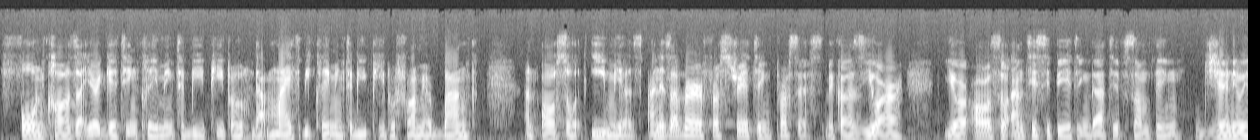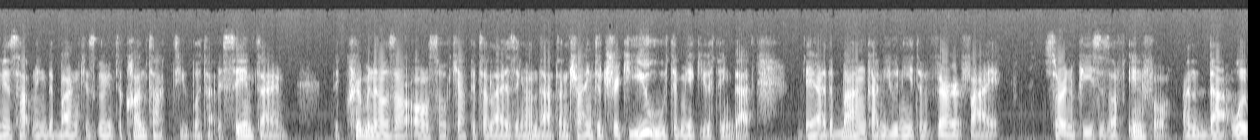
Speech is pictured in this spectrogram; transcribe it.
phone calls that you're getting claiming to be people that might be claiming to be people from your bank, and also emails. And it's a very frustrating process because you are you're also anticipating that if something genuine is happening, the bank is going to contact you. But at the same time, the criminals are also capitalizing on that and trying to trick you to make you think that they are the bank and you need to verify certain pieces of info. And that will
